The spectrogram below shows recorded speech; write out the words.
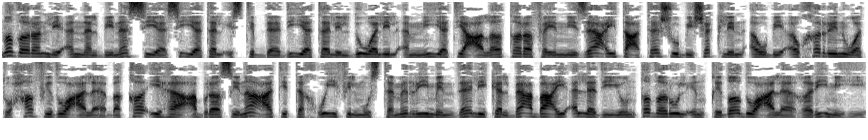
نظرا لأن البناء السياسية الاستبدادية للدول الأمنية على طرفي النزاع تعتاش بشكل أو بآخر وتحافظ على بقائها عبر صناعة التخويف المستمر من ذلك البعبع الذي ينتظر الانقضاض على غريمه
